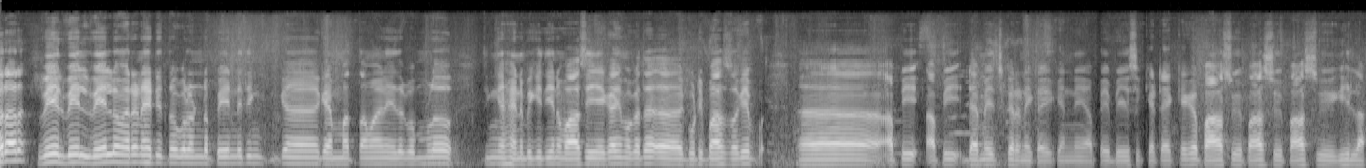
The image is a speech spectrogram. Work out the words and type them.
අර අර වේල් වේල් වේල්ව මරන හැටිත් ඔයගොල්ලන්ට පේන්නේ ඉතින් ගැම්මක් තමයි නේද? කොම්මලෝ ඉතින් හැනබිකි තියෙන වාසය එකයි මොකද ගුටි පාස් වගේ අපි අපි ඩැමේජ් කරන එකයි. කියන්නේ අපේ බේසික් ඇටැක් එක පාසුවේ පාසුවේ පාසුවේ ගිහිල්ලා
